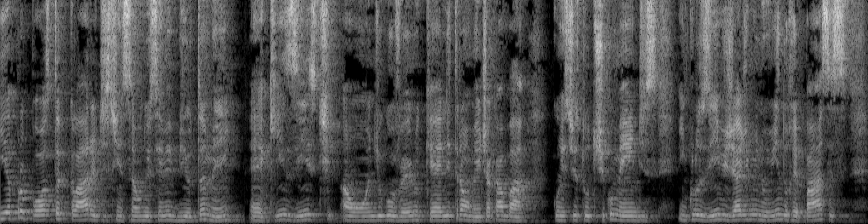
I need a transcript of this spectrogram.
e a proposta clara de extinção do ICMBio também é que existe aonde o governo quer literalmente acabar com o Instituto Chico Mendes, inclusive já diminuindo repasses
